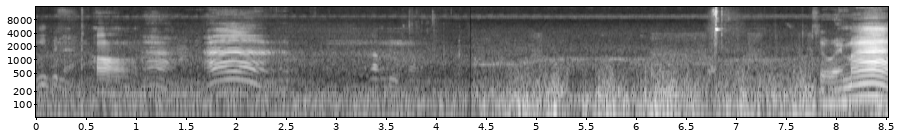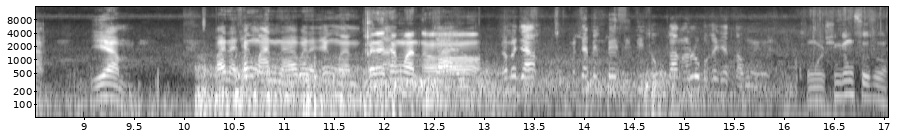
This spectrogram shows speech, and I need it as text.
หายพีไปเลย 아 อ่าอ่าลองดูครับสวยมาก เยี่ยม ไปไหนช่างมันนะไปไหนช่างมัน ไปไหนช่างมันอ๋อ ใช่แล้วมันจะมันจะเป็นเบสิกที่ถูกต้องแล้วลูกมันก็จะตรงเอง 공을 신경 써서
